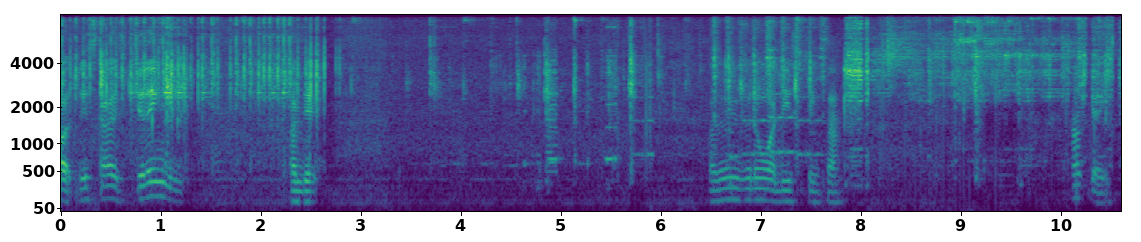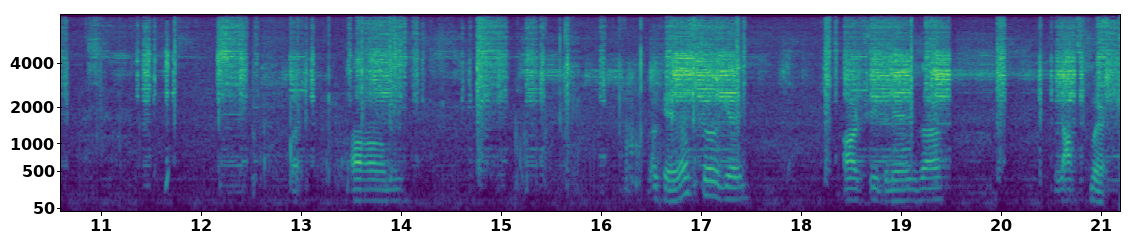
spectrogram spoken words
God, this guy is killing me. I'm dead. I don't even know what these things are. Okay. But, um... Okay, let's go again. R3 Bonanza. Last match.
